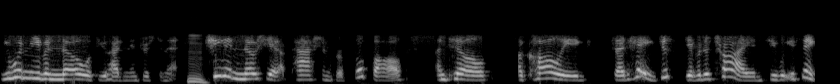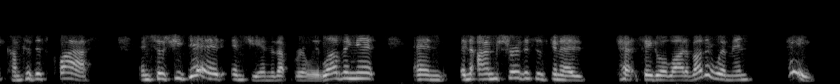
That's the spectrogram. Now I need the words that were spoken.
you wouldn't even know if you had an interest in it. Hmm. She didn't know she had a passion for football until a colleague said, "Hey, just give it a try and see what you think. Come to this class." And so she did, and she ended up really loving it. And and I'm sure this is going to say to a lot of other women, "Hey,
